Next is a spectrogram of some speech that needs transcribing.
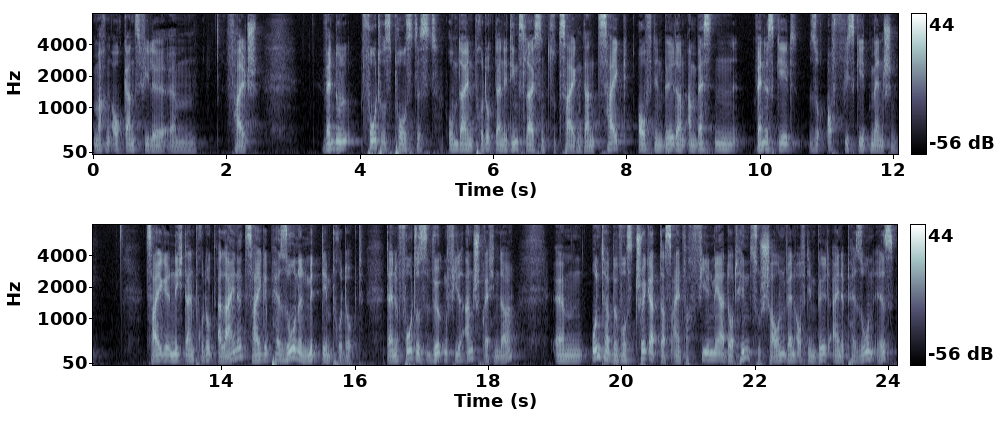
machen auch ganz viele ähm, falsch. Wenn du Fotos postest, um dein Produkt, deine Dienstleistung zu zeigen, dann zeig auf den Bildern am besten, wenn es geht, so oft wie es geht Menschen. Zeige nicht dein Produkt alleine, zeige Personen mit dem Produkt. Deine Fotos wirken viel ansprechender. Ähm, unterbewusst triggert das einfach viel mehr, dorthin zu schauen, wenn auf dem Bild eine Person ist,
